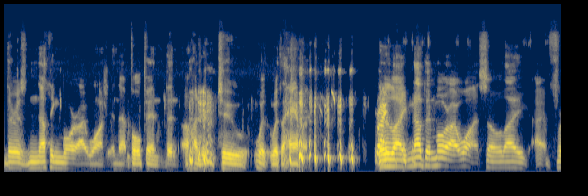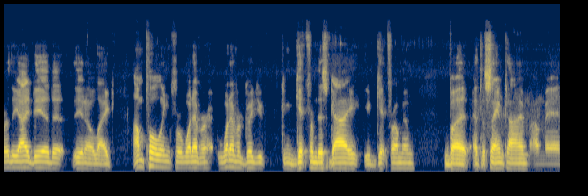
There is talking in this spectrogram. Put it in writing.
there is nothing more I want in that bullpen than 102 with with a hammer. There's like nothing more I want. So like I, for the idea that you know, like I'm pulling for whatever whatever good you can get from this guy, you get from him. But at the same time, oh, I mean,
